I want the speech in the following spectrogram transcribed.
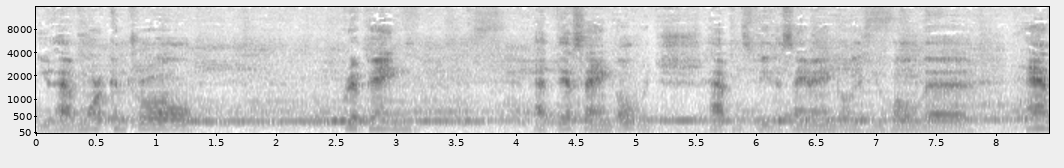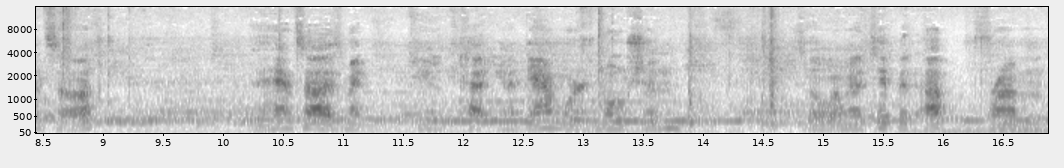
you have more control gripping at this angle, which happens to be the same angle as you hold a handsaw. And the handsaw is meant to cut in a downward motion. So I'm going to tip it up from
